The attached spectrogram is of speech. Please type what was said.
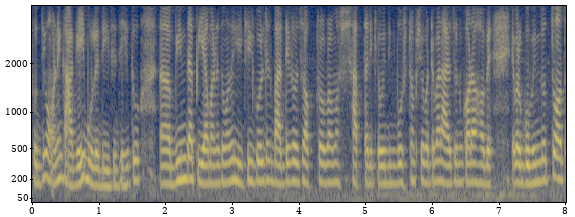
ছদ্দি অনেক আগেই বলে দিয়েছে, যেহেতু বিন্দা পিয়া মানে তোমাদের লিটিল গোল্ডের বার্থডে রয়েছে অক্টোবর মাসের সাত তারিখে, ওই দিন বৈষ্ণব সেবা টেবার আয়োজন করা হবে। এবার গোবিন্দর তো অত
